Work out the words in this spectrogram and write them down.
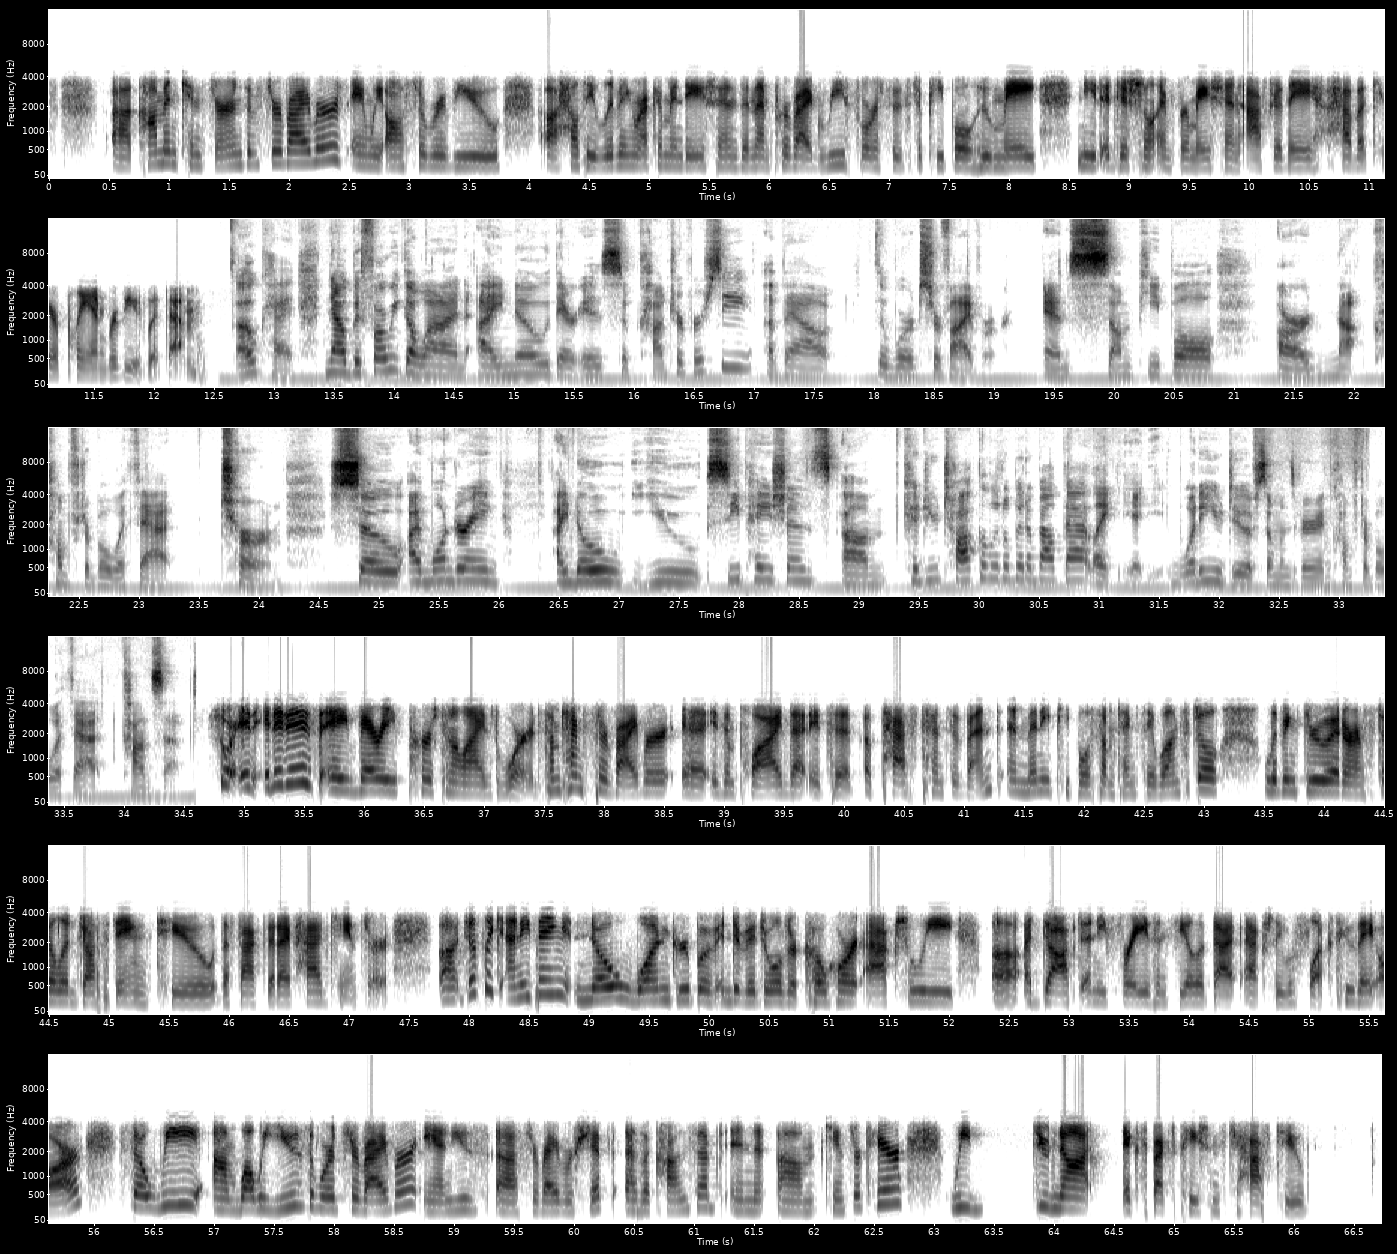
uh, common concerns of survivors, and we also review uh, healthy living recommendations and then provide resources to people who may need additional information after they have a care plan reviewed with them. Okay. Now, before we go on, I know there is some controversy about the word survivor, and some people are not comfortable with that term. So I'm wondering I know you see patients. Um, could you talk a little bit about that? Like, it, what do you do if someone's very uncomfortable with that concept? Sure, it, it is a very personalized word. Sometimes survivor uh, is implied that it's a, a, past tense event, and many people sometimes say, Well, I'm still living through it, or I'm still adjusting to the fact that I've had cancer. Uh, just like anything, no one group of individuals or cohort actually uh, adopt any phrase and feel that that actually reflects who they are. So, we, um, while we use the word survivor and use uh, survivorship as a concept in um, cancer care, we do not expect patients to have to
